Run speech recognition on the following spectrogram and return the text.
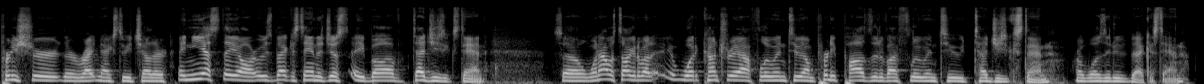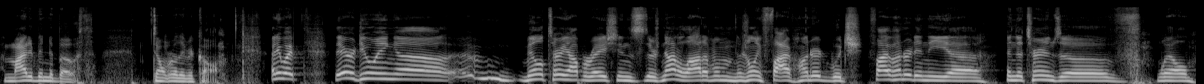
pretty sure they're right next to each other. And yes, they are. Uzbekistan is just above Tajikistan. So when I was talking about what country I flew into, I'm pretty positive I flew into Tajikistan or was it Uzbekistan? I might have been to both. Don't really recall. Anyway, they're doing uh, military operations. There's not a lot of them. There's only 500, which 500 in the uh, in the terms of well,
